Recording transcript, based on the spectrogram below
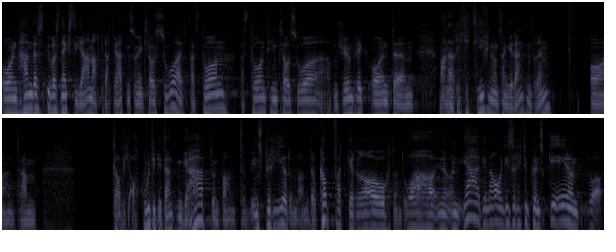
und haben das übers nächste Jahr nachgedacht. Wir hatten so eine Klausur als Pastoren, Pastorenteam-Klausur auf dem Schönblick und ähm, waren da richtig tief in unseren Gedanken drin und haben, glaube ich, auch gute Gedanken gehabt und waren inspiriert und waren, der Kopf hat geraucht und wow, und ja, genau, in diese Richtung könnte es gehen und wow,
